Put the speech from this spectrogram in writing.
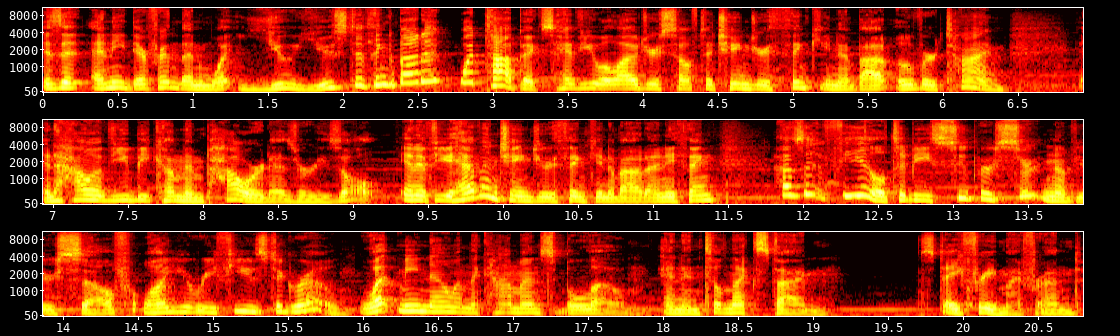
Is it any different than what you used to think about it? What topics have you allowed yourself to change your thinking about over time? And how have you become empowered as a result? And if you haven't changed your thinking about anything, How's it feel to be super certain of yourself while you refuse to grow? Let me know in the comments below, and until next time, Stay free, my friend.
